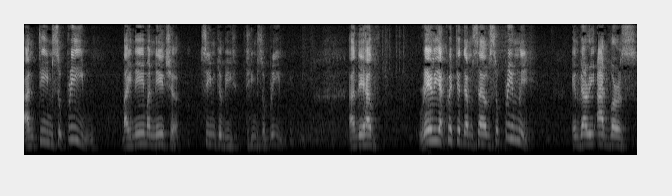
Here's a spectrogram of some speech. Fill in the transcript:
And Team Supreme, by name and nature, seem to be Team Supreme. And they have really acquitted themselves supremely in very adverse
